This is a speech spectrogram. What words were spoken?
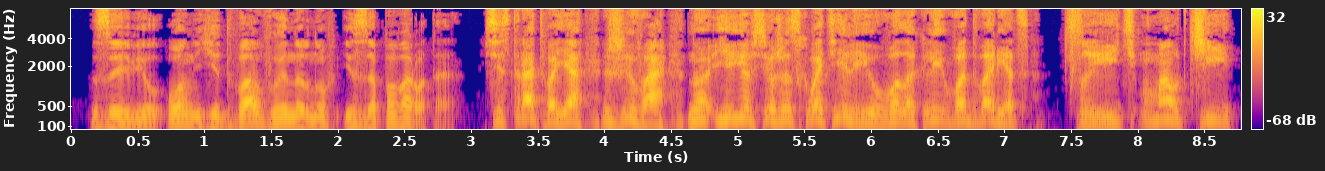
— заявил он, едва вынырнув из-за поворота. «Сестра твоя жива, но ее все же схватили и уволокли во дворец. Цыть, молчи!»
